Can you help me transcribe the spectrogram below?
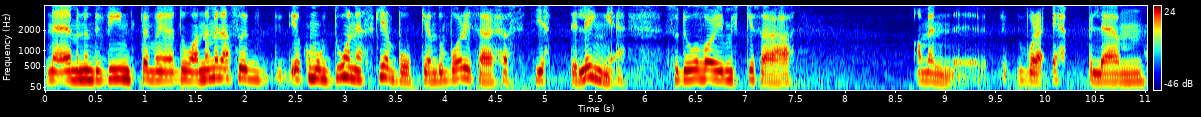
Nej men under vintern, vad gör jag då? Nej men alltså, jag kommer ihåg då när jag skrev boken, då var det så här höst jättelänge. Så då var det mycket så här ja men eh, våra äpplen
